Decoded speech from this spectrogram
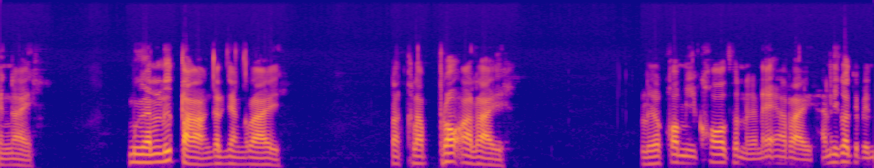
ยังไง เหมือนหรือต่างกันอย่างไรนะครับ เพราะอะไร แล้วก็มีข้อเสนอแนะอะไร อันนี้ก็จะเป็น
